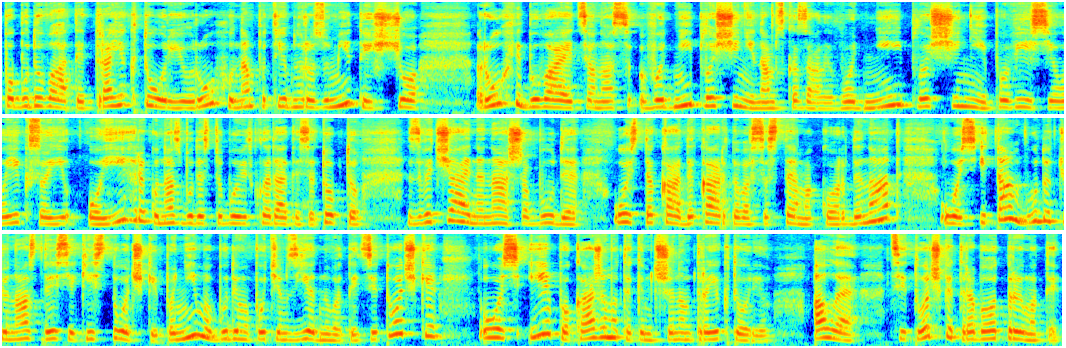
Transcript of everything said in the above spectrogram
побудувати траєкторію руху, нам потрібно розуміти, що рух відбувається у нас в одній площині. Нам сказали, в одній площині по вісі ОХ ОY у нас буде з тобою відкладатися. Тобто, звичайна наша буде ось така декартова система координат. Ось, і там будуть у нас десь якісь точки. По ній ми будемо потім з'єднувати ці точки ось, і покажемо таким чином траєкторію. Але ці точки треба отримати.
